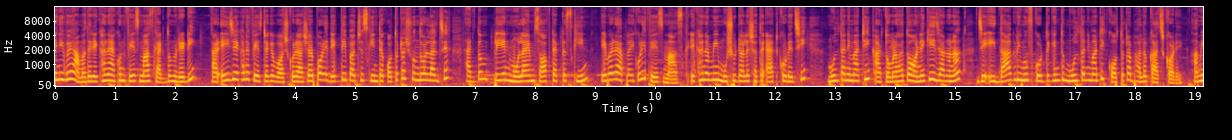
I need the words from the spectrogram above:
এনিওয়ে আমাদের এখানে এখন ফেস মাস্ক একদম রেডি আর এই যে এখানে ফেসটাকে ওয়াশ করে আসার পরে দেখতেই পাচ্ছ স্কিনটা কতটা সুন্দর লাগছে। একদম প্লেন মোলায়েম সফট একটা স্কিন এবারে অ্যাপ্লাই করি ফেস মাস্ক এখানে আমি মুসুর ডালের সাথে অ্যাড করেছি। মুলতানি মাটি, আর তোমরা হয়তো অনেকেই জানো না যে এই দাগ রিমুভ করতে কিন্তু মুলতানি মাটি কতটা ভালো কাজ করে। আমি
